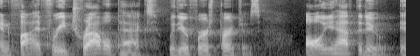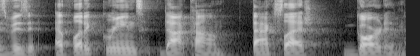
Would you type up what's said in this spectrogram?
and five free travel packs with your first purchase. All you have to do is visit athleticgreens.com backslash garden.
